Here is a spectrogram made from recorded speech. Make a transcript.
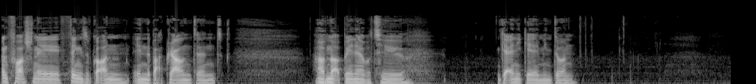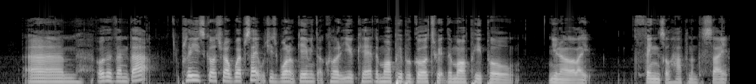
unfortunately, things have gotten in the background, and I've not been able to get any gaming done. Um, other than that, please go to our website, which is oneupgaming.co.uk. The more people go to it, the more people, you know, like things will happen on the site.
